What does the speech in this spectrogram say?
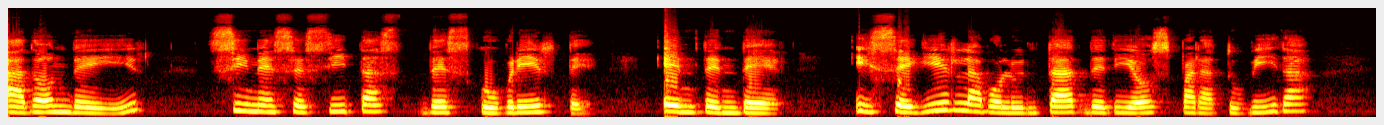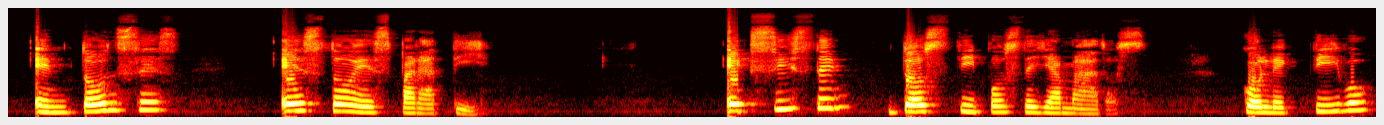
a dónde ir, si necesitas descubrirte, entender y seguir la voluntad de Dios para tu vida, entonces esto es para ti. Existen dos tipos de llamados, colectivo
